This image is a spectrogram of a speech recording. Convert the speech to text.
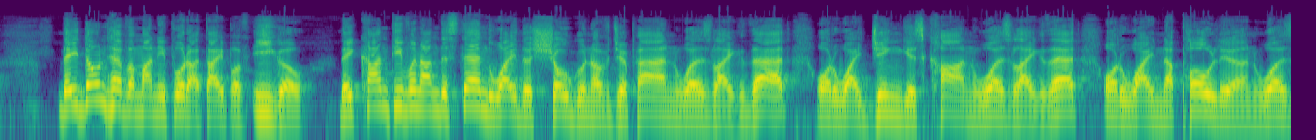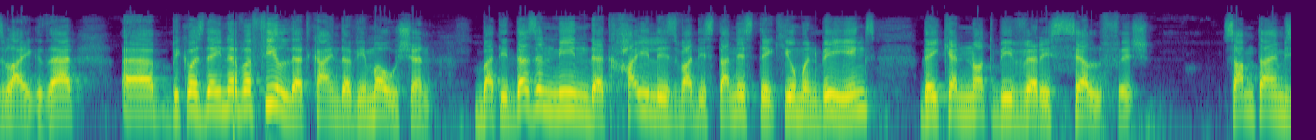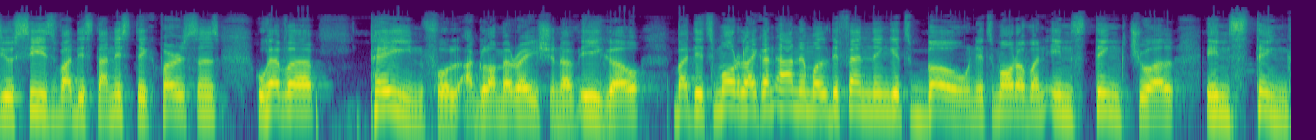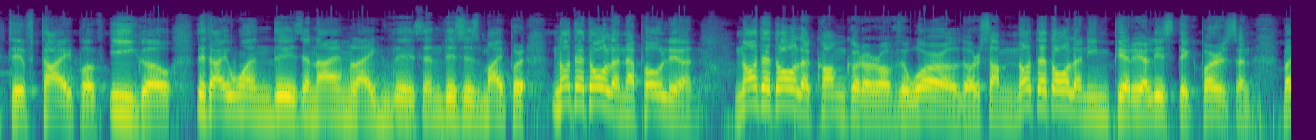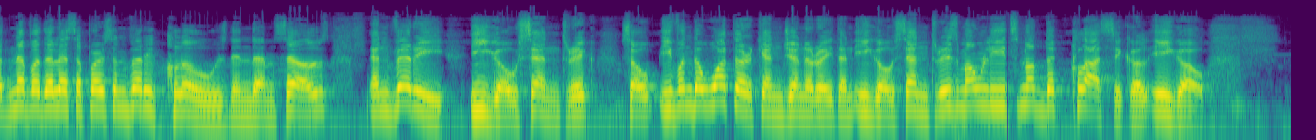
they don't have a Manipura type of ego. They can't even understand why the shogun of Japan was like that, or why Genghis Khan was like that, or why Napoleon was like that uh, because they never feel that kind of emotion. But it doesn't mean that highly svadhishthanistic human beings, they cannot be very selfish. Sometimes you see svadhishthanistic persons who have a painful agglomeration of ego, but it's more like an animal defending its bone. It's more of an instinctual, instinctive type of ego that I want this and I'm like this and this is my per. Not at all a Napoleon. Not at all a conqueror of the world or some, not at all an imperialistic person, but nevertheless a person very closed in themselves and very egocentric. So even the water can generate an egocentrism, only it's not the classical ego.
